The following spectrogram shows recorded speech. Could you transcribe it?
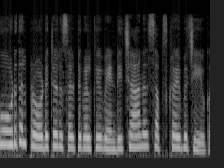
കൂടുതൽ പ്രോഡക്റ്റ് റിസൾട്ടുകൾക്ക് വേണ്ടി ചാനൽ സബ്സ്ക്രൈബ് ചെയ്യുക.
